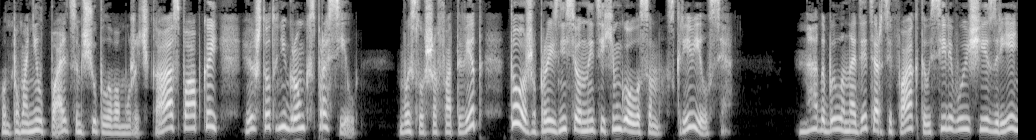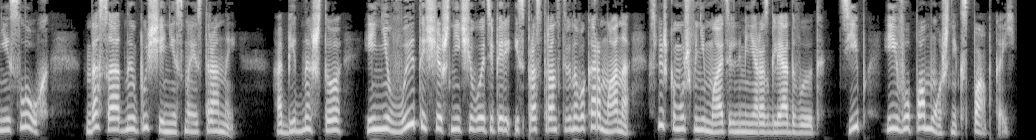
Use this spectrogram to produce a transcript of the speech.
Он поманил пальцем щуплого мужичка с папкой и что-то негромко спросил. Выслушав ответ, тоже произнесенный тихим голосом, скривился. Надо было надеть артефакты, усиливающие зрение и слух. Досадное упущение с моей стороны. Обидно, что и не вытащишь ничего теперь из пространственного кармана, слишком уж внимательно меня разглядывают тип и его помощник с папкой.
